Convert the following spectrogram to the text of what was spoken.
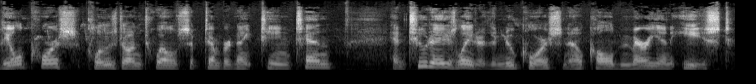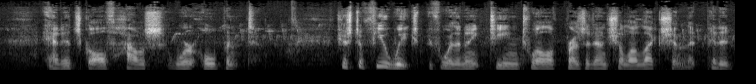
The old course closed on 12 September 1910, and two days later, the new course, now called Merion East, and its golf house were opened. Just a few weeks before the 1912 presidential election that pitted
